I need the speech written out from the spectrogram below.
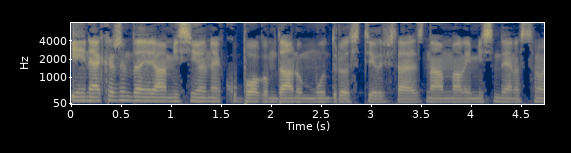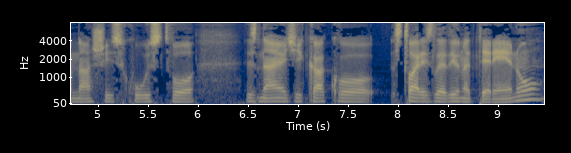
I ne kažem da ja mislim imam neku bogom danu mudrost ili šta ja znam, ali mislim da je jednostavno naše iskustvo znajući kako stvari izgledaju na terenu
